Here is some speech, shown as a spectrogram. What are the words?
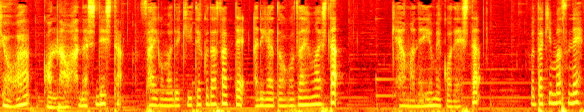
今日はこんなお話でした。最後まで聞いてくださってありがとうございました。ケアマネゆめこでした。また来ますね。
